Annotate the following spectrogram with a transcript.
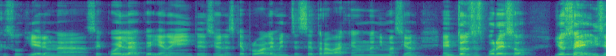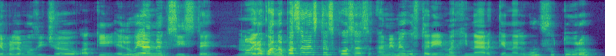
que sugiere una secuela, que ya no hay intenciones, que probablemente se trabaje en una animación. Entonces, por eso, yo sé, y siempre lo hemos dicho aquí, el hubiera no existe. pero cuando pasan estas cosas, a mí me gustaría imaginar que en algún futuro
